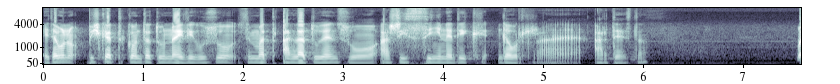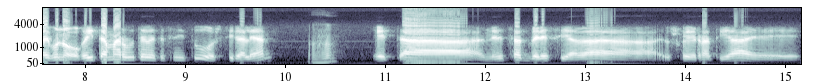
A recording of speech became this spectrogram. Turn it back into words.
eta bueno, pixkat kontatu nahi diguzu, zenbat aldatu den zu hasi zinenetik gaur arte ez da? Bai, bueno, hogeita mar urte betetzen ditu, ostiralean, uh eta niretzat berezia da Euskadi irratia, e,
